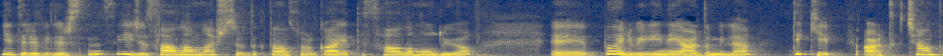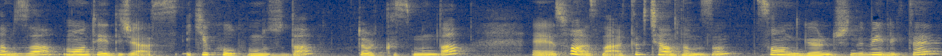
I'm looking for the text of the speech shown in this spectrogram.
yedirebilirsiniz. İyice sağlamlaştırdıktan sonra gayet de sağlam oluyor. Ee, böyle bir iğne yardımıyla dikip artık çantamıza monte edeceğiz. İki kulpumuzu da dört kısmında. Ee, sonrasında artık çantamızın son görünüşünü birlikte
